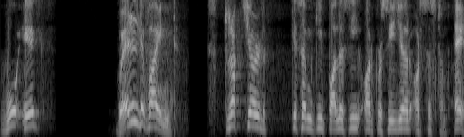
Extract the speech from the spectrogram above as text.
وہ ایک ویل ڈیفائنڈ اسٹرکچرڈ قسم کی پالیسی اور پروسیجر اور سسٹم ہے۔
